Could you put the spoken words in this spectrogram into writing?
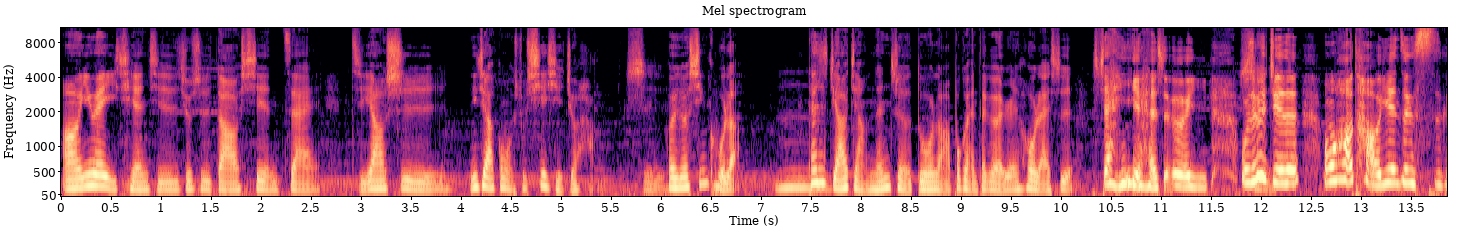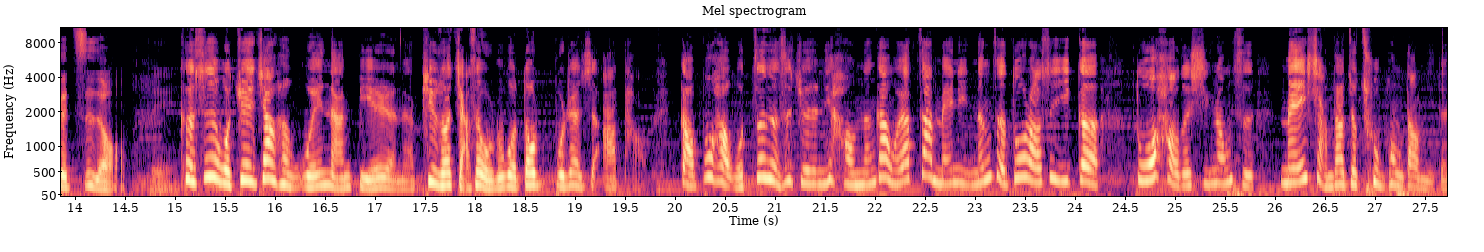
啊，因为以前其实就是到现在，只要是你只要跟我说谢谢就好，是。或者说辛苦了。嗯，但是只要讲能者多劳，不管这个人后来是善意还是恶意，我就会觉得我好讨厌这四个字哦。对，可是我觉得这样很为难别人呢。譬如说，假设我如果都不认识阿桃，搞不好我真的是觉得你好能干，我要赞美你。能者多劳是一个。多好的形容词，没想到就触碰到你的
